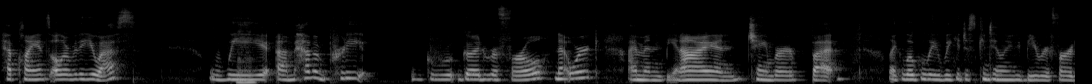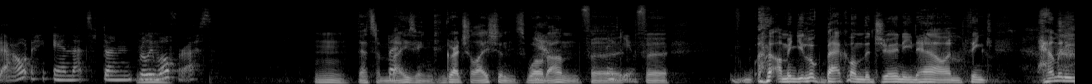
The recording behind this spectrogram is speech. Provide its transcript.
have clients all over the US. We uh-huh. um, have a pretty gr- good referral network. I'm in BNI and Chamber, but like locally, we could just continue to be referred out, and that's done really mm. well for us. Mm, that's amazing! But, Congratulations, well yeah, done for for. I mean, you look back on the journey now and think. How many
